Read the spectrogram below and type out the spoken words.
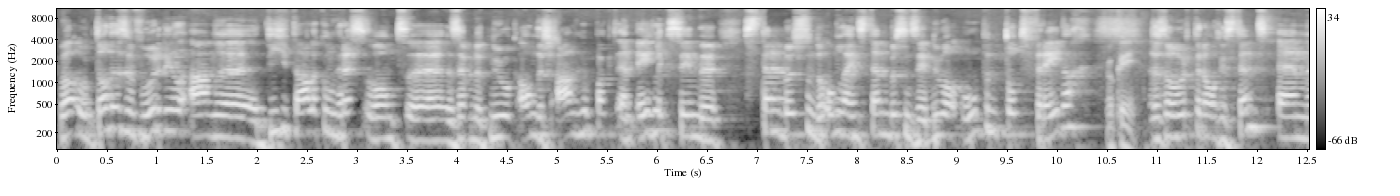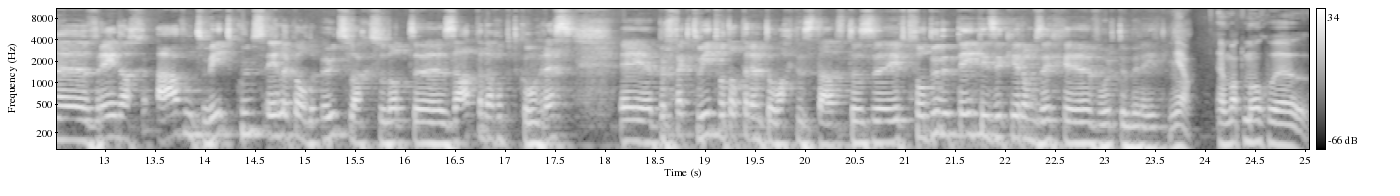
Wel, ook dat is een voordeel aan uh, het digitale congres, want uh, ze hebben het nu ook anders aangepakt. En eigenlijk zijn de stembussen, de online stembussen, zijn nu al open tot vrijdag. Oké. Dus dan wordt er al gestemd. En uh, vrijdagavond weet Koens eigenlijk al de uitslag, zodat zaterdag op het congres hij perfect weet wat dat er hem te wachten staat. Dus hij heeft voldoende tijd deze keer om zich voor te bereiden. Ja. En wat mogen we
